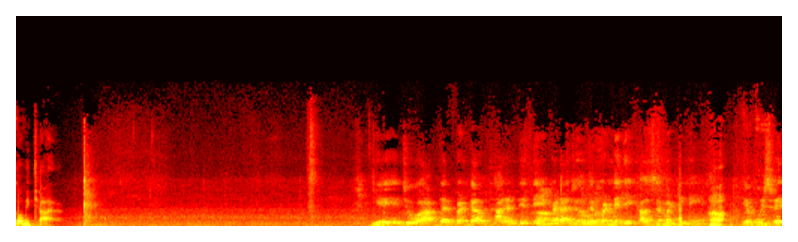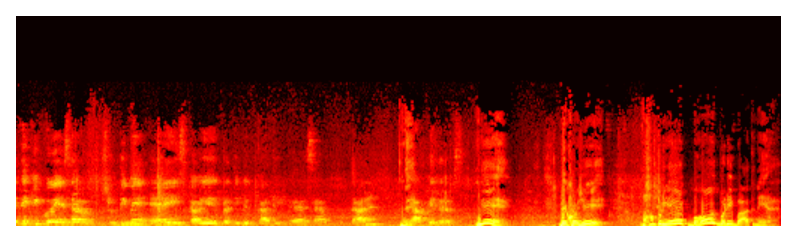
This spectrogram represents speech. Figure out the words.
तो मिथ्या है। ये जो आप दर्पण का उदाहरण देते हैं हाँ। घड़ा जो दर्पण में देखा उसमें मट्टी नहीं है। हाँ। ये पूछ रहे थे कि कोई ऐसा श्रुति में है इसका ये प्रतिबिंब का ऐसा उदाहरण आपके तरफ़ से? ये देखो जी वहाँ पर ये एक बहुत बड़ी बात नहीं है।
